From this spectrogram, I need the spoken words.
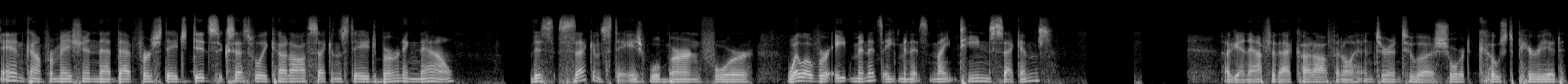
And confirmation that that first stage did successfully cut off. Second stage burning now. This second stage will burn for well over 8 minutes, 8 minutes 19 seconds. Again, after that cutoff, it'll enter into a short coast period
